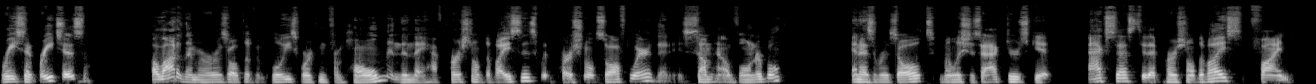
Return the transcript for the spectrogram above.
recent breaches, a lot of them are a result of employees working from home and then they have personal devices with personal software that is somehow vulnerable. And as a result, malicious actors get access to that personal device, find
